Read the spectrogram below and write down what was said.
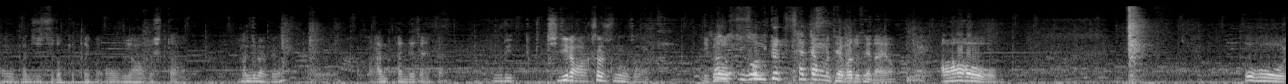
어, 만질 수도 없겠다, 이거. 어우, 야, 멋있다. 만지면 안 되나? 안, 안 되지 않을까? 우리 지디랑 악살 쓰는 거잖아. 이거, 아니, 이거- 손끝 살짝만 대봐도 되나요? 아우. 오호,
